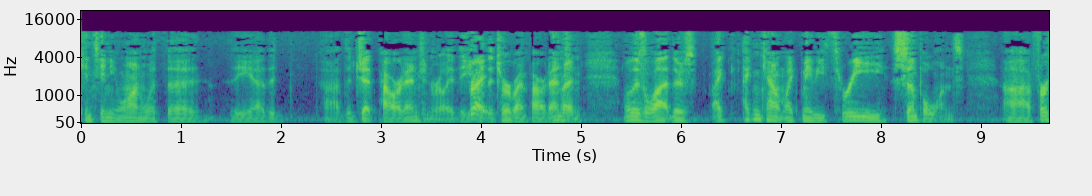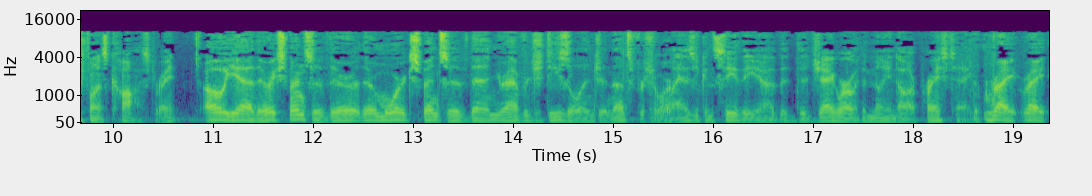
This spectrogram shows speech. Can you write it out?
continue on with the the uh, the uh, the jet powered engine really the Right. the turbine powered engine? Right. Well, there's a lot. There's I, I can count like maybe three simple ones. Uh, first one is cost, right? Oh yeah, they're expensive. They're they're more expensive than your average diesel engine. That's for sure. Well, as you can see, the uh, the, the Jaguar with a million dollar price tag. Right, right.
